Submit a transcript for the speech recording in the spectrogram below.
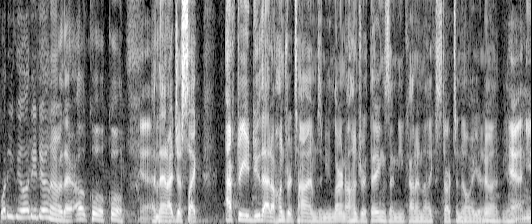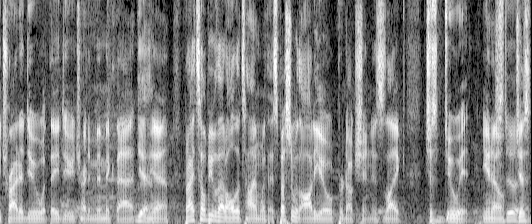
what are you what are you doing over there? Oh, cool, cool. Yeah. And then I just like after you do that a hundred times and you learn a hundred things, then you kind of like start to know what you're doing. you know? Yeah, and you try to do what they do, you try to mimic that. Yeah. yeah. But I tell people that all the time with, especially with audio production, is like just do it. You know, Just do it. just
